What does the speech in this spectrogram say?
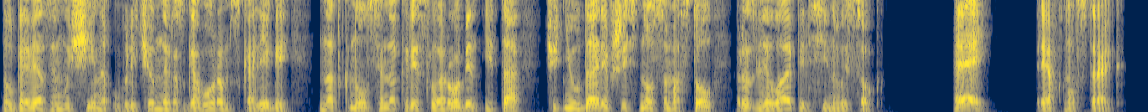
Долговязый мужчина, увлеченный разговором с коллегой, наткнулся на кресло Робин, и та, чуть не ударившись носом о стол, разлила апельсиновый сок. «Эй!» — рявкнул Страйк.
